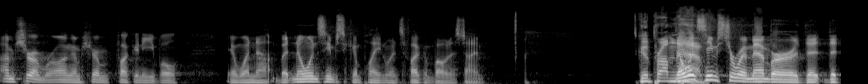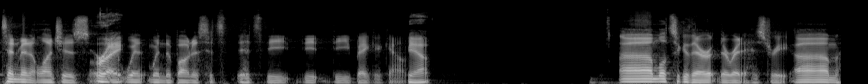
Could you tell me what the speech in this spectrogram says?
I'm sure I'm wrong. I'm sure I'm fucking evil and whatnot. But no one seems to complain when it's fucking bonus time. It's a good problem. No one have. seems to remember the, the ten minute lunches Right. when when the bonus hits hits the the, the bank account. Yeah. Um, let's look at their their Reddit history. Um,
